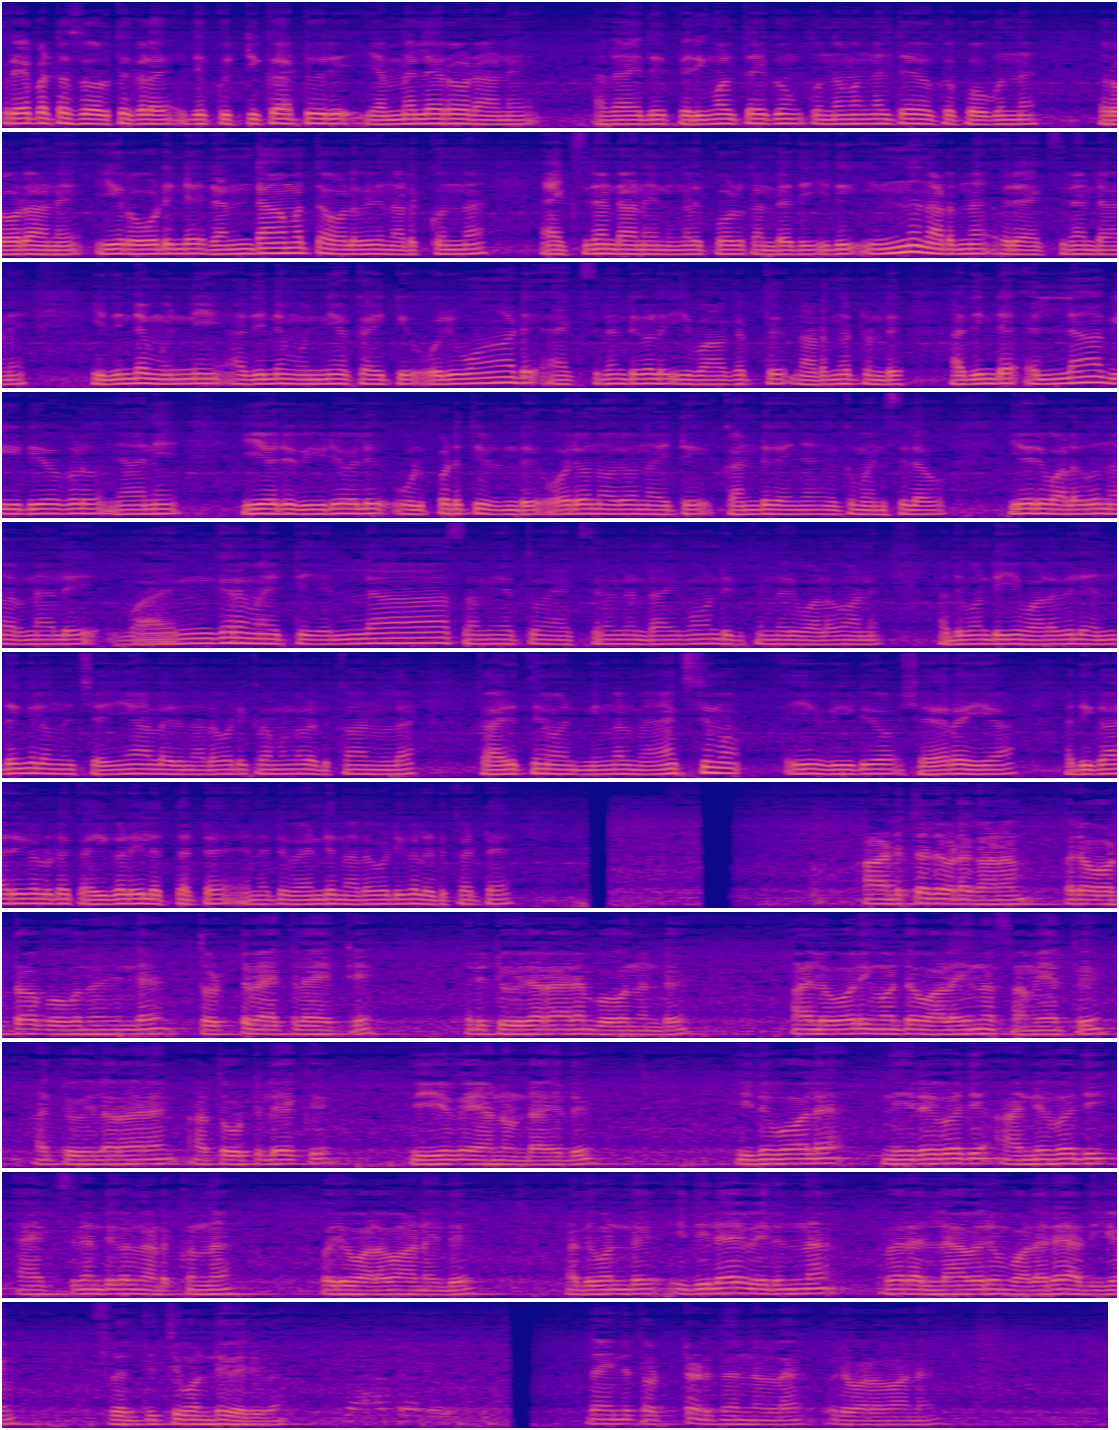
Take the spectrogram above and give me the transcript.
പ്രിയപ്പെട്ട സുഹൃത്തുക്കളെ ഇത് കുറ്റിക്കാട്ടൂർ എം എൽ എ റോഡാണ്. അതായത് പെരിങ്ങോളത്തേക്കും കുന്നമംഗലത്തേക്കും ഒക്കെ പോകുന്ന റോഡാണ്. ഈ റോഡിന്റെ രണ്ടാമത്തെ വളവിൽ നടക്കുന്ന ആക്സിഡന്റ് ആണ് നിങ്ങളിപ്പോൾ കണ്ടത്. ഇത് ഇന്ന് നടന്ന ഒരു ആക്സിഡന്റ് ആണ് ഇതിന്റെ മുന്നേ അതിന്റെ മുന്നേ ഒക്കെ ആയിട്ട് ഒരുപാട് ആക്സിഡന്റുകൾ ഈ ഭാഗത്ത് നടന്നിട്ടുണ്ട്. അതിന്റെ എല്ലാ വീഡിയോകളും ഞാൻ ഈ ഒരു വീഡിയോയിൽ ഉൾപ്പെടുത്തിയിട്ടുണ്ട്. ഓരോന്നോരോന്നായിട്ട് കണ്ടു കഴിഞ്ഞാൽ നിങ്ങൾക്ക് മനസ്സിലാവും. ഈ ഒരു വളവ് എന്ന് പറഞ്ഞാൽ ഭയങ്കരമായിട്ട് എല്ലാ സമയത്തും ആക്സിഡന്റ് ഉണ്ടായിക്കൊണ്ടിരിക്കുന്ന ഒരു വളവാണ്. അതുകൊണ്ട് ഈ വളവിൽ എന്തെങ്കിലും ഒന്ന് ചെയ്യാനുള്ള ഒരു നടപടിക്രമങ്ങൾ എടുക്കാനുള്ള കാര്യത്തിന് വേണ്ടി നിങ്ങൾ മാക്സിമം ഈ വീഡിയോ ഷെയർ ചെയ്യുക. അധികാരികളുടെ കൈകളിൽ എത്തട്ടെ എന്നിട്ട് വേണ്ട നടപടികൾ എടുക്കട്ടെ. അടുത്തത് ഇവിടെ കാണാം. ഒരു ഓട്ടോ പോകുന്നതിന്റെ തൊട്ട് ബാക്കിലായിട്ട് ഒരു ടൂ വീലർ ആരം പോകുന്നുണ്ട്. ആ ലോറി ഇങ്ങോട്ട് വളയുന്ന സമയത്ത് ആ ടൂ വീലറുകാരൻ ആ തോട്ടിലേക്ക് വീഴുകയാണ് ഉണ്ടായത്. ഇതുപോലെ നിരവധി അനവധി ആക്സിഡന്റുകൾ നടക്കുന്ന ഒരു വളവാണ് ഇത് അതുകൊണ്ട് ഇതിലെ വരുന്നവരെല്ലാവരും വളരെയധികം ശ്രദ്ധിച്ചുകൊണ്ട് വരിക. ഇതതിന്റെ തൊട്ടടുത്ത് തന്നെയുള്ള ഒരു വളവാണ്.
